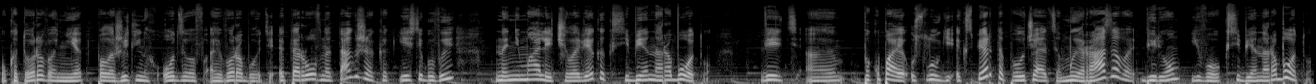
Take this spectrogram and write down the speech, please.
у которого нет положительных отзывов о его работе. Это ровно так же, как если бы вы нанимали человека к себе на работу. Ведь э, покупая услуги эксперта, получается, мы разово берем его к себе на работу.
